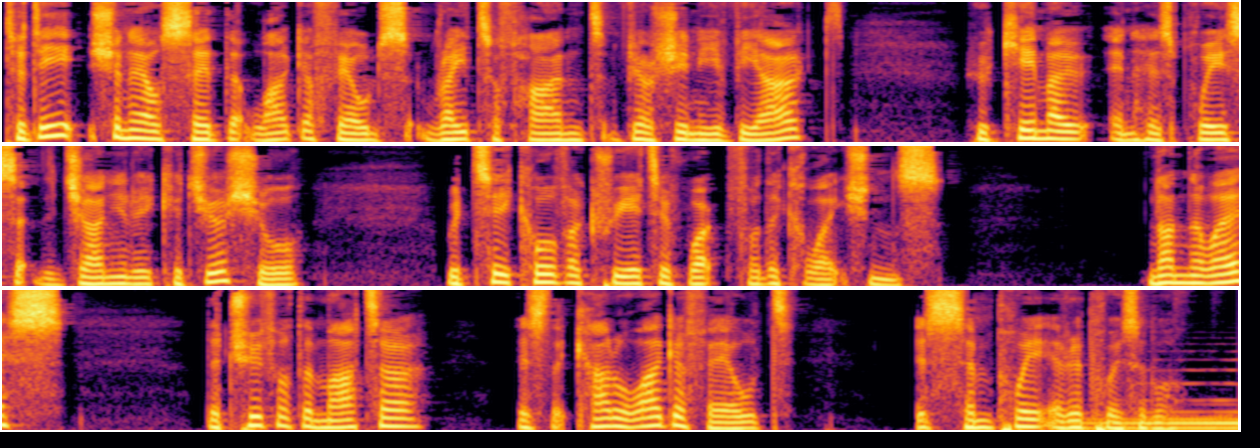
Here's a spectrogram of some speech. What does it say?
Today, Chanel said that Lagerfeld's right of hand Virginie Viard, who came out in his place at the January Couture Show, would take over creative work for the collections. Nonetheless, the truth of the matter is that Karl Lagerfeld is simply irreplaceable.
